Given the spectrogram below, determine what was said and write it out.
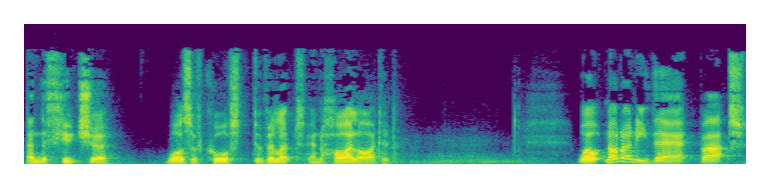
and the future was, of course, developed and highlighted. Well, not only that, but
